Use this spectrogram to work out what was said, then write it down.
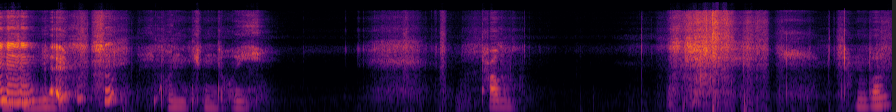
김민 2번 김도희 다음. 3번.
